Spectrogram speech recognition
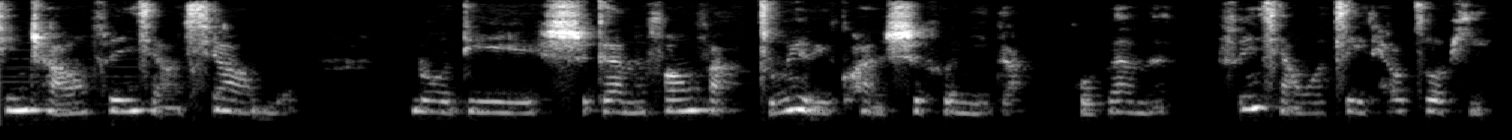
经常分享项目。落地实干的方法，总有一款适合你的。伙伴们，分享我这条作品。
